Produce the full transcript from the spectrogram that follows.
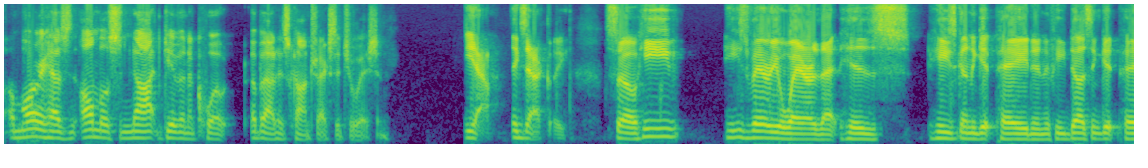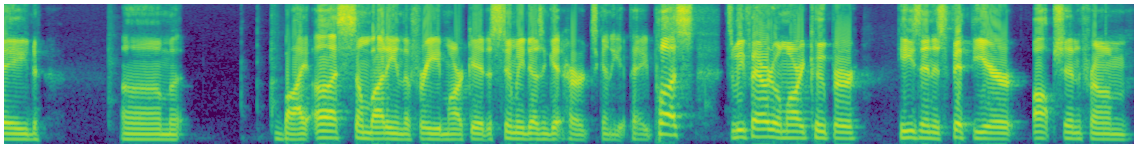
Amari has almost not given a quote about his contract situation. Yeah, exactly. So he he's very aware that his he's going to get paid, and if he doesn't get paid, um, by us, somebody in the free market, assuming he doesn't get hurt, is going to get paid. Plus, to be fair to Amari Cooper, he's in his fifth year option from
